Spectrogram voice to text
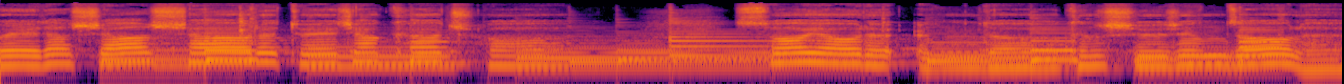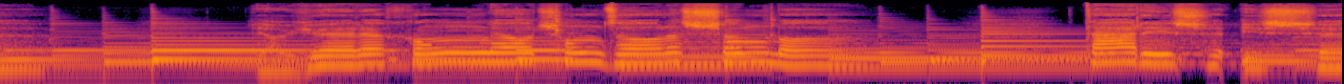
回到小小的对角课桌，所有的人都跟时间走了。六月的洪流冲走了什么？大抵是一些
